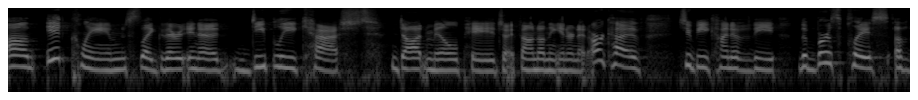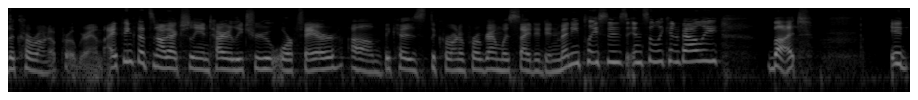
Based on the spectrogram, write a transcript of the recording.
Um, it claims, like they're in a deeply cached dot .mil page I found on the Internet Archive, to be kind of the, the birthplace of the Corona program. I think that's not actually entirely true or fair, um, because the Corona program was sited in many places in Silicon Valley, but it,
